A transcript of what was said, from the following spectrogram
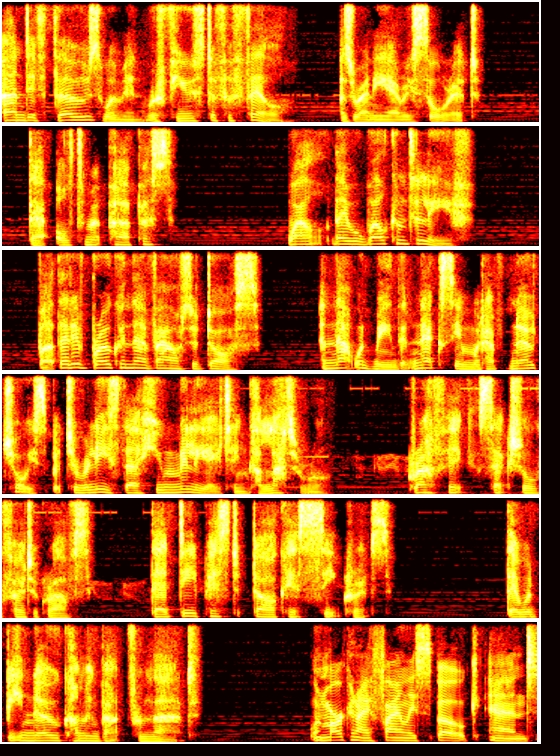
And if those women refused to fulfill, as Raniere saw it, their ultimate purpose, well, they were welcome to leave. But they'd have broken their vow to DOS, and that would mean that NXIVM would have no choice but to release their humiliating collateral graphic sexual photographs, their deepest, darkest secrets. There would be no coming back from that. When Mark and I finally spoke and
